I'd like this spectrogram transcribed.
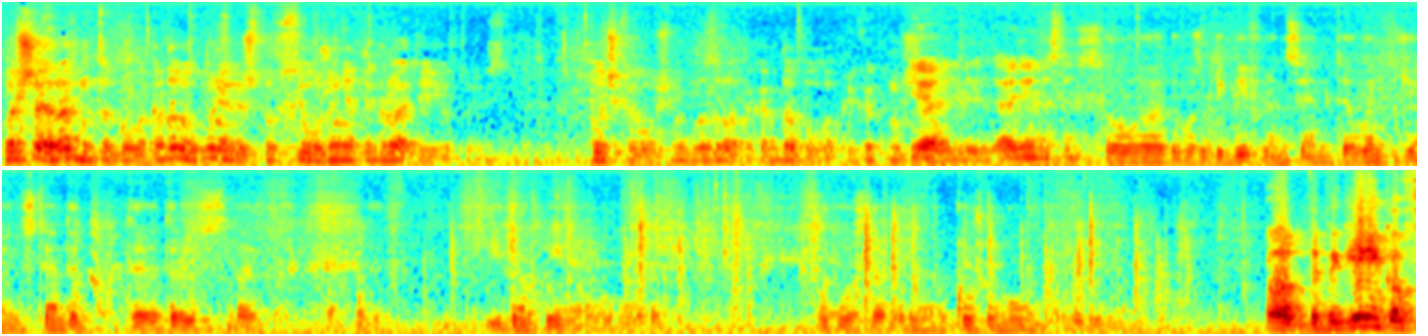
Большая разница была, когда вы поняли, что все, уже не отыграть ее, то есть точка, в общем, возврата, когда была, при каком Yeah, счете? I didn't understand. So uh, there was a big difference, and uh, when did you understand that uh, there is like that you cannot win or whatever? What was the, the crucial moment of the game? Well, the beginning of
